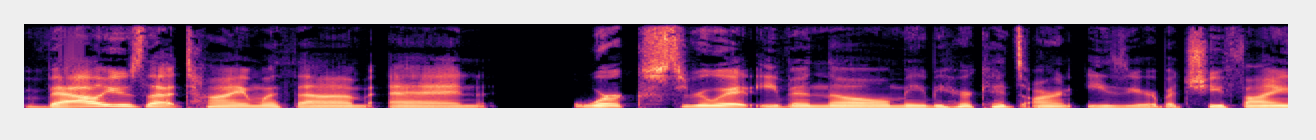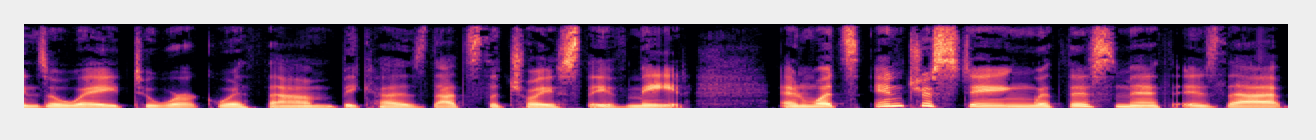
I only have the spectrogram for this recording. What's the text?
values that time with them and works through it, even though maybe her kids aren't easier, but she finds a way to work with them because that's the choice they've made. And what's interesting with this myth is that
